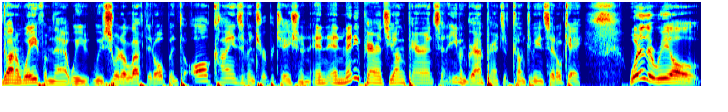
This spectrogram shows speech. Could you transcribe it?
gone away from that. We we've sort of left it open to all kinds of interpretation. And and many parents, young parents, and even grandparents have come to me and said, okay, what are the real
